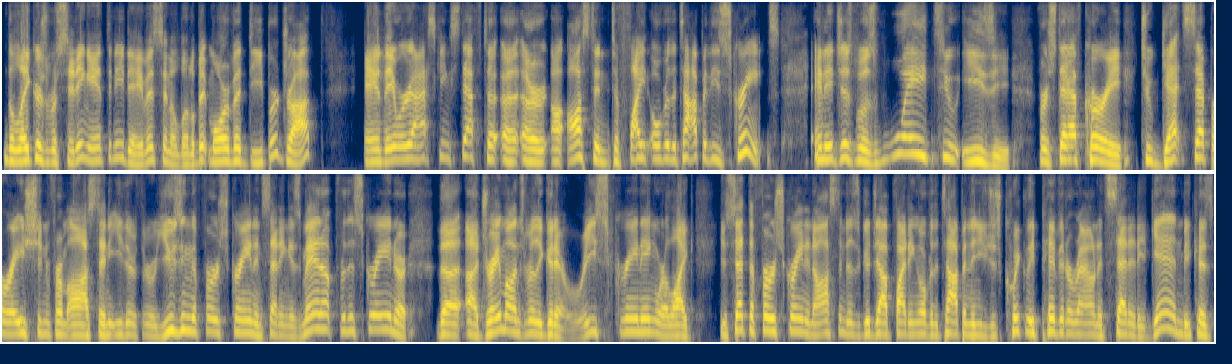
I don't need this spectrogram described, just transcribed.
the Lakers were sitting Anthony Davis in a little bit more of a deeper drop and they were asking Steph to uh, or uh, Austin to fight over the top of these screens, and it just was way too easy for Steph Curry to get separation from Austin either through using the first screen and setting his man up for the screen, or the uh, Draymond's really good at rescreening, where like you set the first screen and Austin does a good job fighting over the top, and then you just quickly pivot around and set it again because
